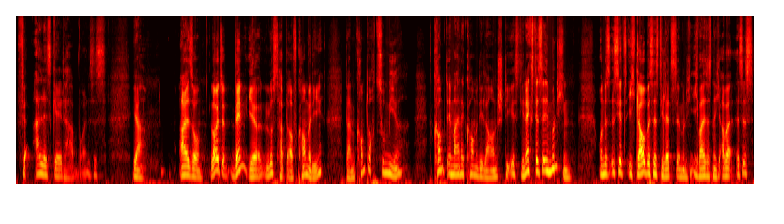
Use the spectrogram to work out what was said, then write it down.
für alles Geld haben wollen. Es ist, ja. Also, Leute, wenn ihr Lust habt auf Comedy, dann kommt doch zu mir kommt in meine Comedy Lounge. Die ist die nächste ist in München. Und es ist jetzt, ich glaube, es ist die letzte in München. Ich weiß es nicht, aber es ist,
